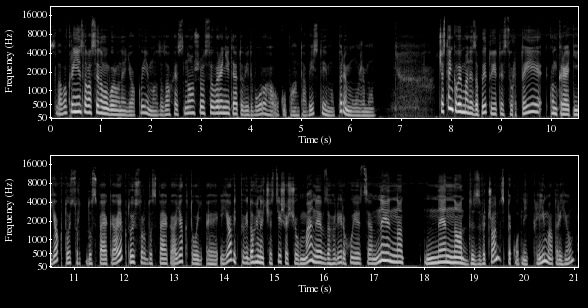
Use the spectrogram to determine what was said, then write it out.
Слава Україні, слава силам оборони! Дякуємо за захист нашого суверенітету від ворога, окупанта. Вистоїмо, переможемо. Частенько ви в мене запитуєте сорти конкретні, як той сорт до спеки, а як той сорт до спеки, а як той. Е, І я відповідаю найчастіше, що в мене взагалі рахується не, на, не надзвичайно спекотний клімат, регіон.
